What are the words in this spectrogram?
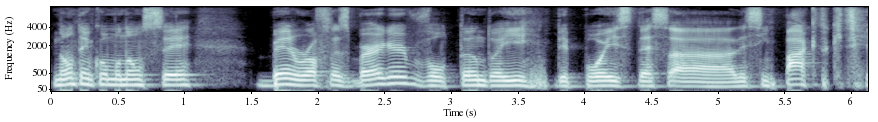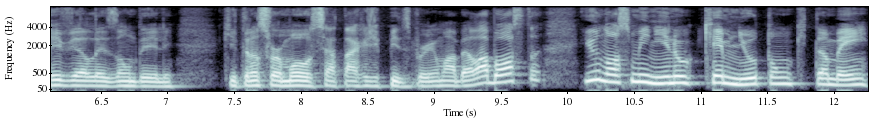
Não tem como não ser Ben Roethlisberger, voltando aí depois dessa, desse impacto que teve a lesão dele, que transformou esse ataque de Pittsburgh em uma bela bosta. E o nosso menino Cam Newton, que também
